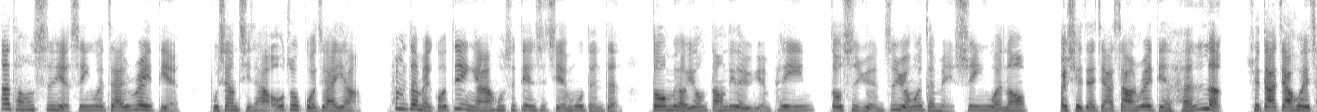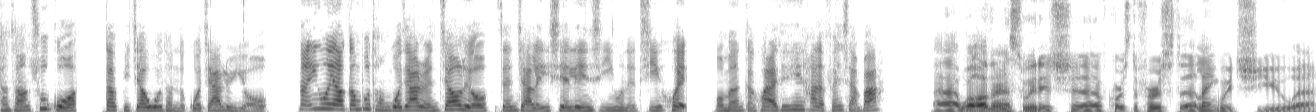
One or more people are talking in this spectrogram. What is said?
那同时也是因为在瑞典，不像其他欧洲国家一样，他们的美国电影啊或是电视节目等等都没有用当地的语言配音，都是原汁原味的美式英文哦。而且再加上瑞典很冷，所以大家会常常出国到比较温暖的国家旅游。那因为要跟不同国家人交流，增加了一些练习英文的机会。我们赶快来听听他的分享吧。Uh, well, other than Swedish, uh, of course, the first uh, language you uh,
